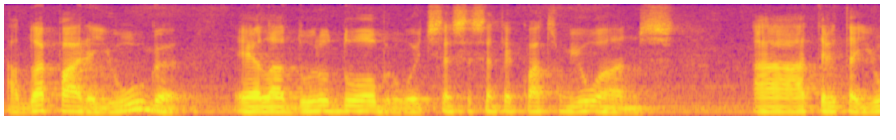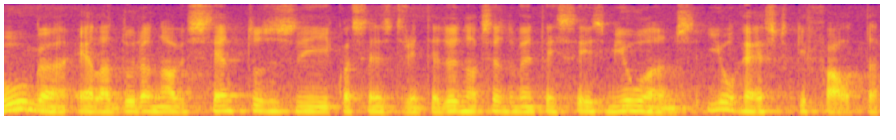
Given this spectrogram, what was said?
A Dwapara Yuga, ela dura o dobro, 864 mil anos. A Treta Yuga, ela dura 900 e 432, 996 mil anos. E o resto que falta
